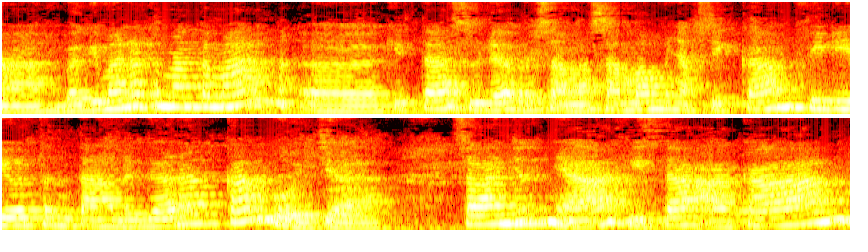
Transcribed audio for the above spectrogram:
Nah, bagaimana teman-teman? Eh, kita sudah bersama-sama menyaksikan video tentang negara Kamboja. Selanjutnya, kita akan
